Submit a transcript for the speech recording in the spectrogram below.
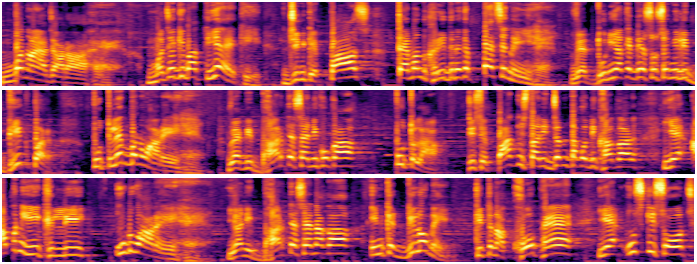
बनाया जा रहा है। मज़े की बात यह है कि जिनके पास तैमंद खरीदने के पैसे नहीं है वह दुनिया के देशों से मिली भीख पर पुतले बनवा रहे हैं। वह भी भारतीय सैनिकों का पुतला, जिसे पाकिस्तानी जनता को दिखाकर यह अपनी ही खिल्ली उड़वा रहे हैं। यानी भारतीय सेना का इनके दिलों में कितना खोफ है यह उसकी सोच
